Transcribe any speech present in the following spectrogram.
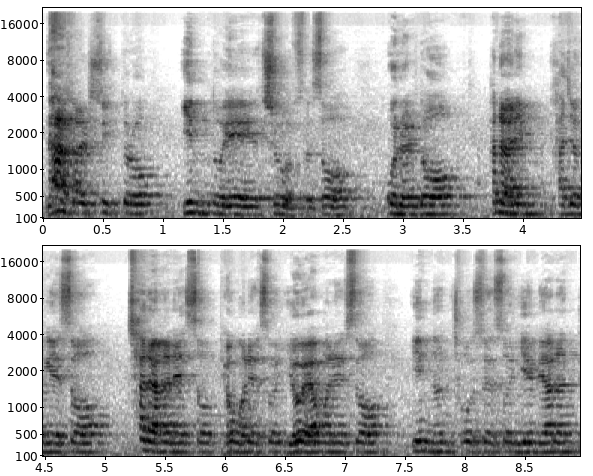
나아갈 수 있도록 인도해 주옵소서. 오늘도 하나님 가정에서 차량 안에서 병원에서 요양원에서 있는 곳에서 예배하는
